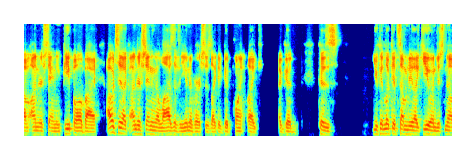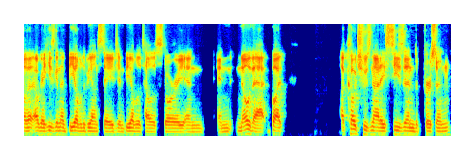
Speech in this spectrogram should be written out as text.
of understanding people by i would say like understanding the laws of the universe is like a good point like a good because you can look at somebody like you and just know that okay, he's going to be able to be on stage and be able to tell his story and and know that. But a coach who's not a seasoned person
